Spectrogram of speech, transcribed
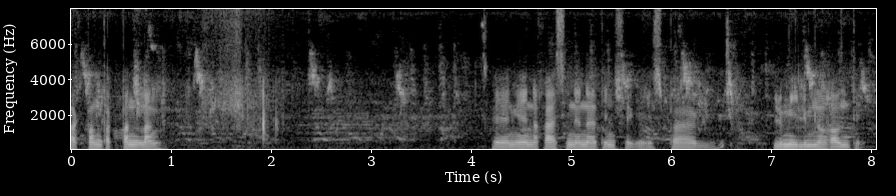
Takpan-takpan lang. So ayan nga, nakasin na natin siya guys pag lumilim ng kaunti.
